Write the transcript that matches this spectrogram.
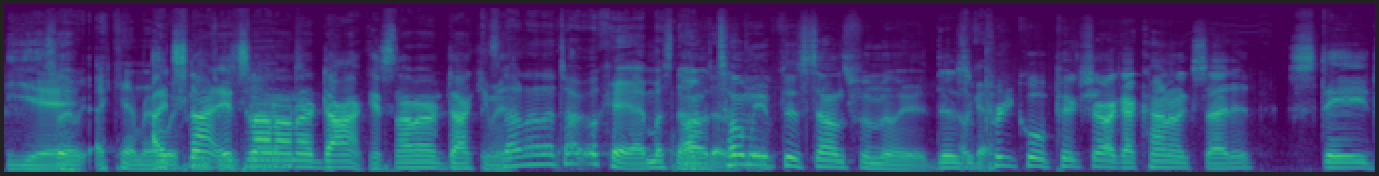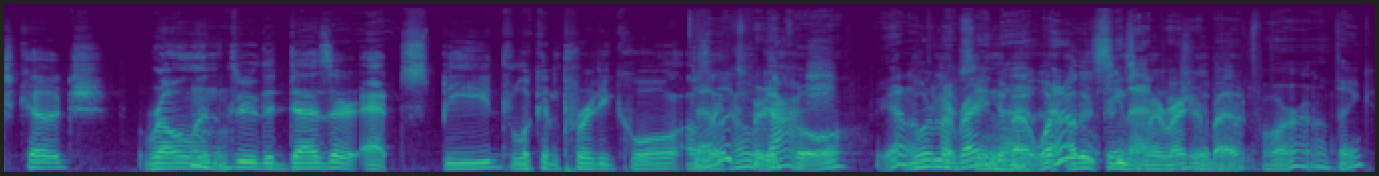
Yeah. so I can't remember. It's not. It's not on our doc. It's not on our It's document. not on a talk. Okay, I must not. Uh, tell me if this sounds familiar. There's Okay. a pretty cool picture. I got kind of excited. Stagecoach rolling Hmm. through the desert at speed, looking pretty cool. I was that like, looks oh pretty gosh, cool. Yeah, what am I writing about? What I other things am I writing about? before? I don't think.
